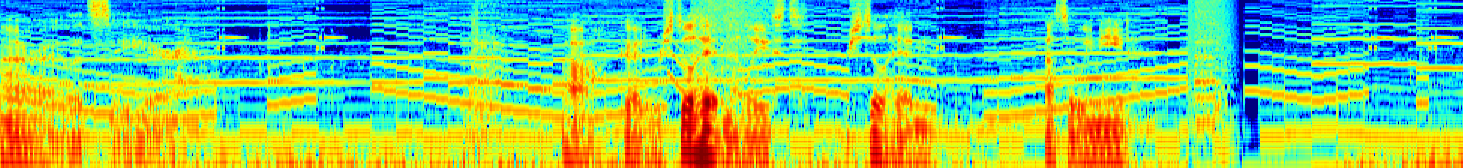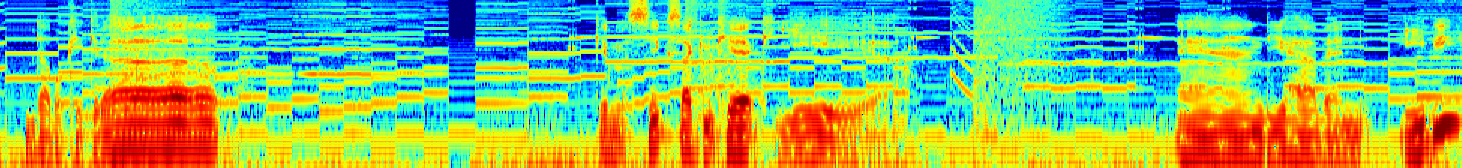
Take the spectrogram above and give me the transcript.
Alright, let's see here. Oh, good. We're still hitting at least. We're still hitting. That's what we need. Double kick it up. Give him a six second kick. Yeah. And you have an Eevee?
